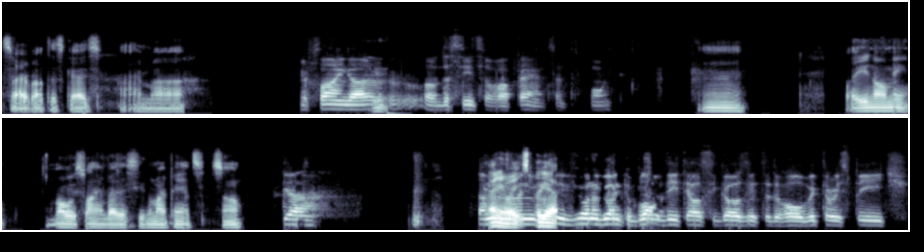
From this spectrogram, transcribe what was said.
Sorry about this, guys. I'm uh You're flying out of the seats of our pants at this point. mm, well, you know me. I'm always flying by the seat of my pants. So Yeah. I mean, Anyway, when so you, yeah. if you want to go into blood details, he goes into the whole victory speech.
